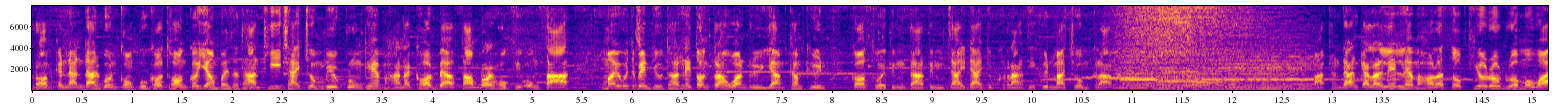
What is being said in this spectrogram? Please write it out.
พร้อมกันนั้นด้านบนของภูเขาทองก็ยังเป็นสถานที่ใช้ชมวิวกรุงเทพมหานครแบบ 360 องศา ไม่ว่าจะเป็นทิวทัศน์ในตอนกลางวันหรือยามค่ำคืน ก็สวยตึงตาตึงใจได้ทุกครั้งที่ขึ้นมาชมครับาทางด้านการละเล่นและมหรสพที่รวบรวมมาไว้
